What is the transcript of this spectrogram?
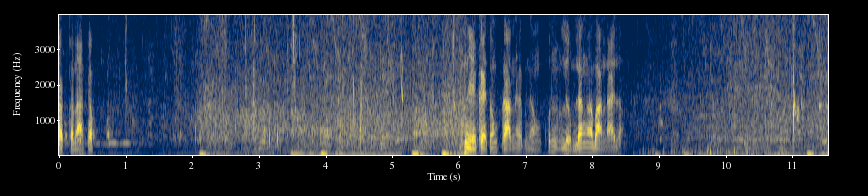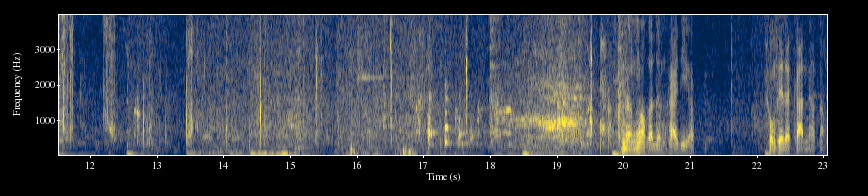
คักขนาดครับนี่ไก่ต้องการนะครับพี่น้องคนเหลื่อมแรงอาบานได้หรอเนื้องอกก็เริ่มขายดีครับช่วงเทศกาลนะครับเนาะ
